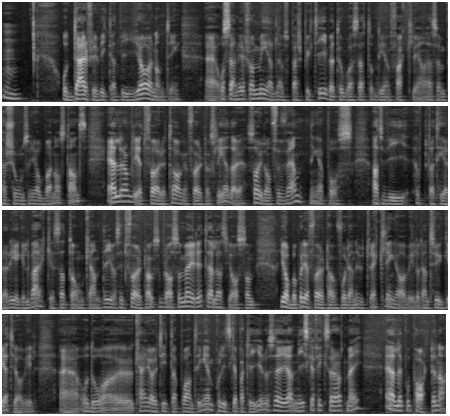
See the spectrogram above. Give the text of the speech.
Mm. Och därför är det viktigt att vi gör någonting. Eh, och sen är det från medlemsperspektivet oavsett om det är en facklig, alltså en person som jobbar någonstans eller om det är ett företag, en företagsledare så har ju de förväntningar på oss att vi uppdaterar regelverket så att de kan driva sitt företag så bra som möjligt eller att jag som jobbar på det företaget får den utveckling jag vill och den trygghet jag vill. Eh, och då eh, kan jag titta på antingen politiska partier och säga ni ska fixa det här åt mig eller på parterna.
